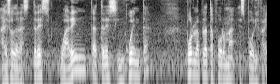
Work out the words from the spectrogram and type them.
a eso de las 3.40, 3.50, por la plataforma Spotify.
